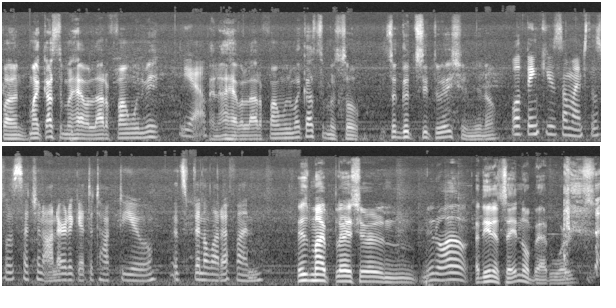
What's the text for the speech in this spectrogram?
fun. My customers have a lot of fun with me, Yeah. and I have a lot of fun with my customers. So it's a good situation, you know. Well, thank you so much. This was such an honor to get to talk to you. It's been a lot of fun. It's my pleasure, and you know, I, I didn't say no bad words.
